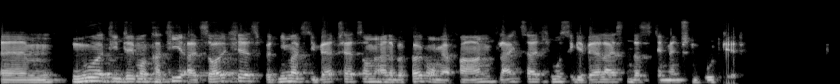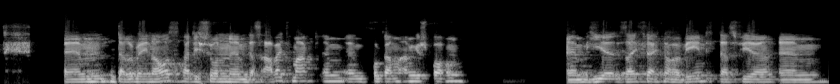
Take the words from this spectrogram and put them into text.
Ähm, nur die Demokratie als solches wird niemals die Wertschätzung einer Bevölkerung erfahren. Gleichzeitig muss sie gewährleisten, dass es den Menschen gut geht. Ähm, darüber hinaus hatte ich schon das Arbeitsmarktprogramm angesprochen. Ähm, hier sei vielleicht noch erwähnt, dass wir ähm,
